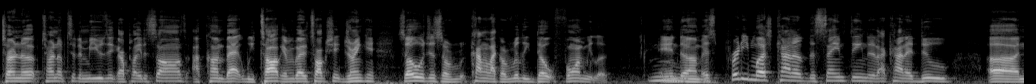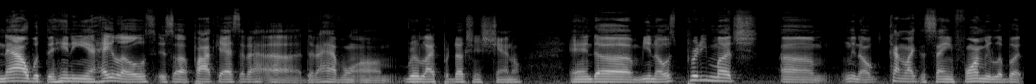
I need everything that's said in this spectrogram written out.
turn up, turn up to the music. I play the songs. I come back. We talk. Everybody talk shit, drinking. So it was just a kind of like a really dope formula. And um, it's pretty much kind of the same thing that I kind of do uh, now with the Henny and Halos. It's a podcast that I uh, that I have on um, Real Life Productions channel, and um, you know it's pretty much um, you know kind of like the same formula. But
